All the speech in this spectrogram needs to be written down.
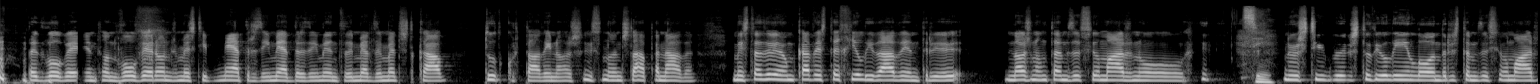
para devolver. Então devolveram-nos, mas tipo metros e metros e metros e metros e metros de cabo, tudo cortado e nós, isso não nos dá para nada. Mas estás a ver um bocado esta realidade entre nós não estamos a filmar no Sim. no estúdio, estúdio ali em Londres, estamos a filmar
